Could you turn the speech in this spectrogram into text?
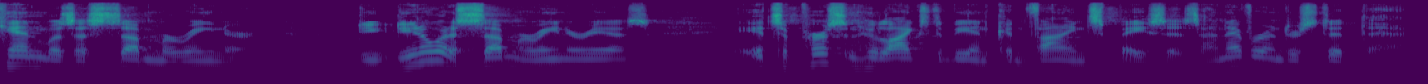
Ken was a submariner. Do you, do you know what a submariner is? It's a person who likes to be in confined spaces. I never understood that.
